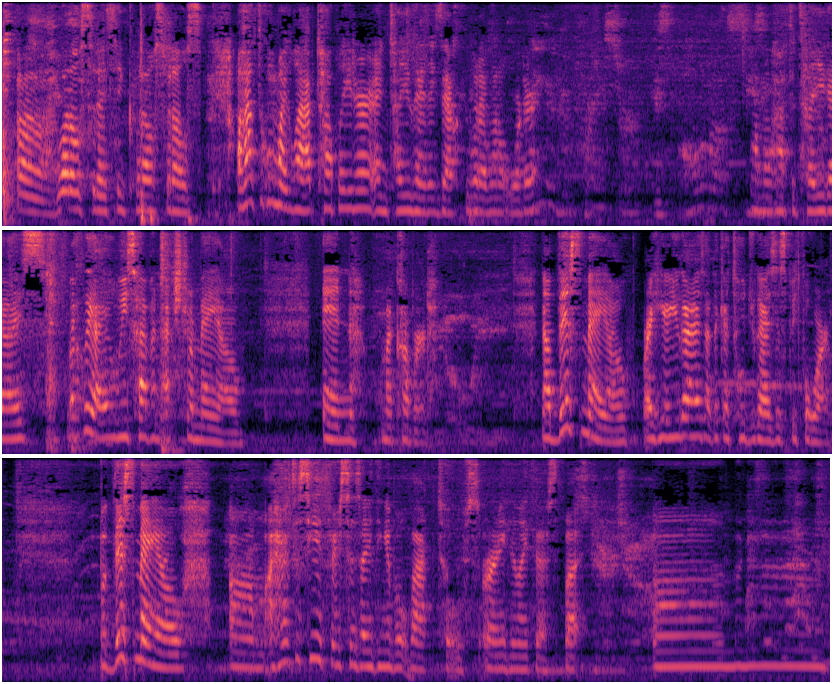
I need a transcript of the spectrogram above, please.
Uh, what else did I think? What else? What else? I'll have to go on my laptop later and tell you guys exactly what I want to order. I'm gonna have to tell you guys. Luckily, I always have an extra mayo in my cupboard. Now, this mayo right here, you guys, I think I told you guys this before. But this mayo, um, I have to see if it says anything about lactose or anything like this. But, um,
